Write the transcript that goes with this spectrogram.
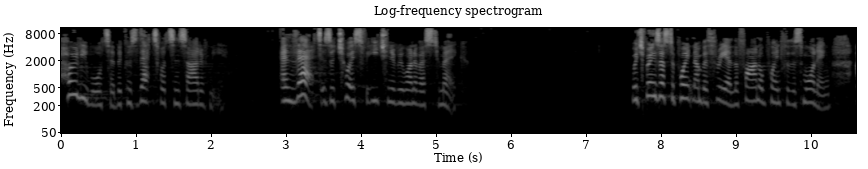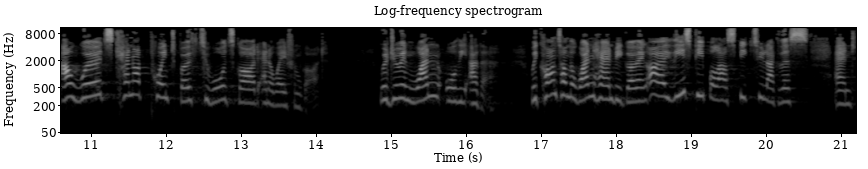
holy water because that's what's inside of me. And that is a choice for each and every one of us to make. Which brings us to point number three and the final point for this morning. Our words cannot point both towards God and away from God. We're doing one or the other. We can't, on the one hand, be going, oh, these people I'll speak to like this and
